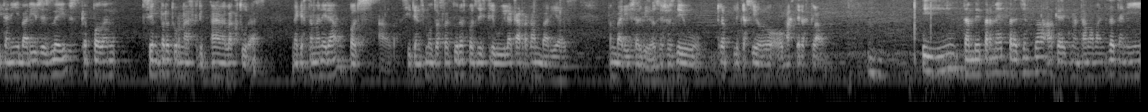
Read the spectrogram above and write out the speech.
i tenir diversos slaves que poden sempre tornar a, a lectures. D'aquesta manera, pots, si tens moltes lectures, pots distribuir la càrrega en diversos, en diversos servidors. Això es diu replicació o master esclau. I també permet, per exemple, el que comentàvem abans de tenir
